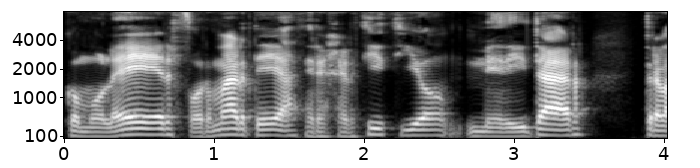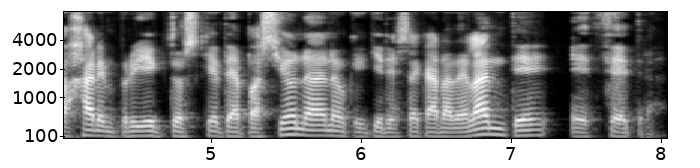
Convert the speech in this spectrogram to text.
como leer, formarte, hacer ejercicio, meditar, trabajar en proyectos que te apasionan o que quieres sacar adelante, etc.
